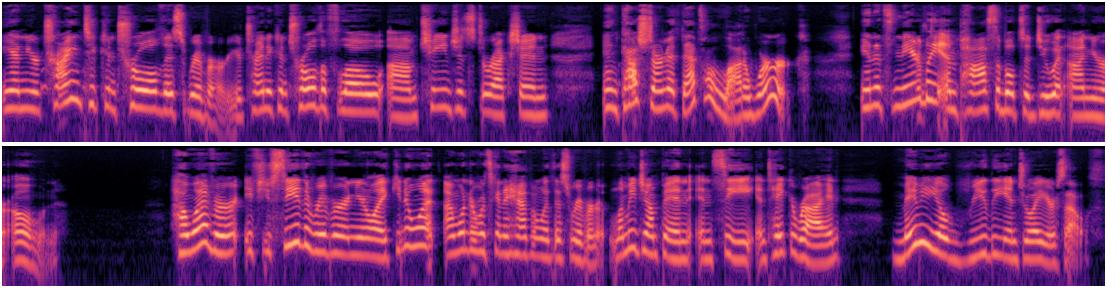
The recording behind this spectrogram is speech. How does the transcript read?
and you're trying to control this river. You're trying to control the flow, um, change its direction. And gosh darn it, that's a lot of work and it's nearly impossible to do it on your own. However, if you see the river and you're like, you know what, I wonder what's going to happen with this river, let me jump in and see and take a ride, maybe you'll really enjoy yourself.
